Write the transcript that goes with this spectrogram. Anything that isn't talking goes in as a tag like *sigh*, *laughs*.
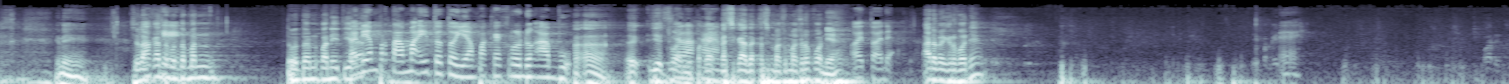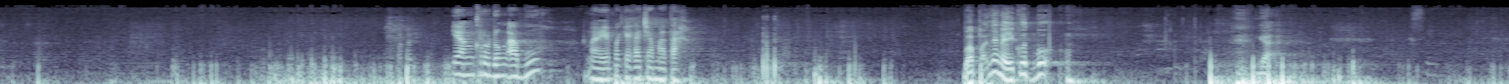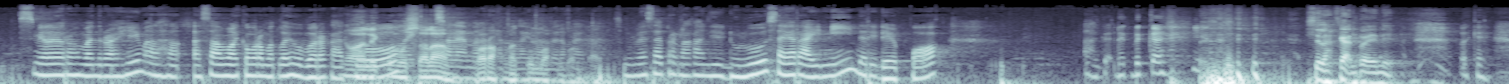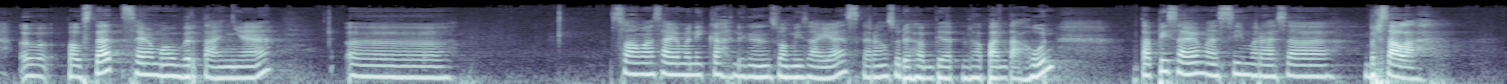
Ini, silakan Oke. teman-teman, teman-teman panitia. Tadi yang pertama itu tuh yang pakai kerudung abu. Heeh. Eh, ya, coba nih, pakai kasih kata kasih mak- mikrofon ya. Oh itu ada. Ada mikrofonnya? Eh. Yang kerudung abu, nah yang pakai kacamata. Bapaknya nggak ikut bu? Nggak. Bismillahirrahmanirrahim. Assalamualaikum warahmatullahi wabarakatuh. Waalaikumsalam Waalaikumsalam warahmatullahi warahmatullahi wabarakatuh. Sebelumnya saya perkenalkan diri dulu. Saya Raini dari Depok. Agak deg-degan. *laughs* Silahkan mbak ini. Oke, Eh, Pak Ustadz, saya mau bertanya. eh, selama saya menikah dengan suami saya, sekarang sudah hampir 8 tahun, tapi saya masih merasa bersalah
